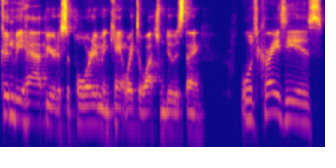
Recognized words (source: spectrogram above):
couldn't be happier to support him, and can't wait to watch him do his thing. Well, what's crazy is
